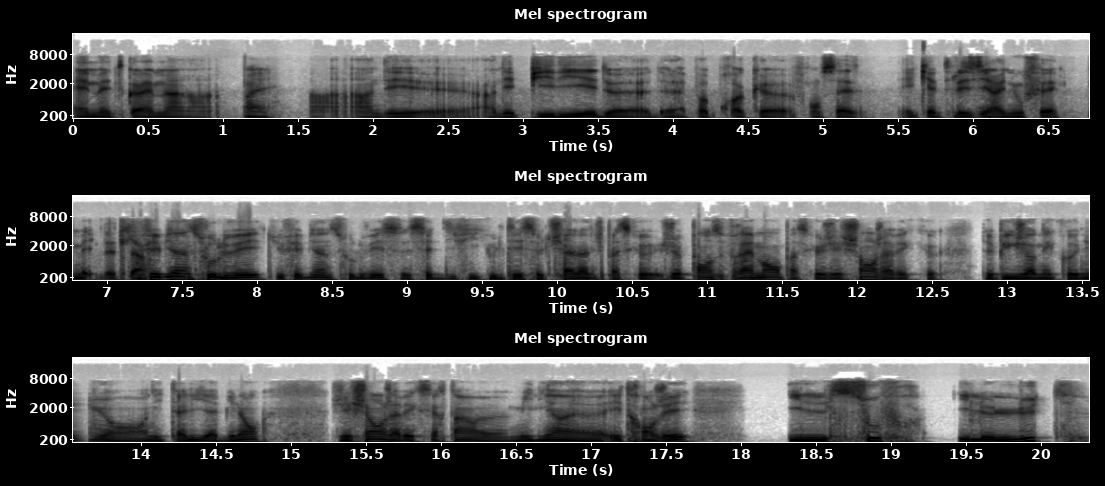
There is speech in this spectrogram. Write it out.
M est quand même un, un des, un des piliers de, de la pop rock française. Et quel plaisir il nous fait d'être là. Tu fais bien de soulever, tu fais bien de soulever cette difficulté, ce challenge, parce que je pense vraiment, parce que j'échange avec, depuis que j'en ai connu en, Italie, à Milan, j'échange avec certains euh, miliens étrangers. Ils souffrent, ils luttent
